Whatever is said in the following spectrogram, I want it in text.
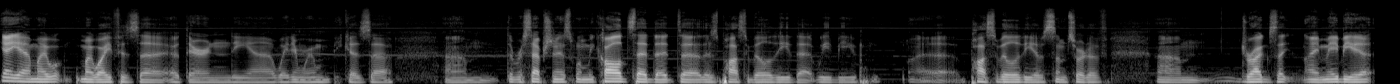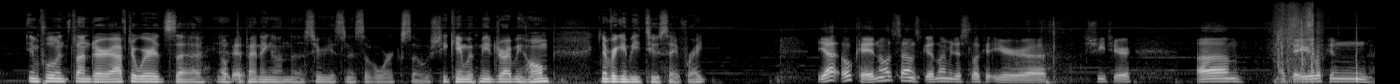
Yeah, yeah. My my wife is uh, out there in the uh, waiting room because uh, um, the receptionist, when we called, said that uh, there's a possibility that we'd be uh, possibility of some sort of um, drugs that I may be uh, influenced under afterwards, uh, Okay. depending on the seriousness of work. So she came with me to drive me home. Never gonna be too safe, right? Yeah. Okay. No, it sounds good. Let me just look at your uh, sheet here. Um. Okay, you're looking.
